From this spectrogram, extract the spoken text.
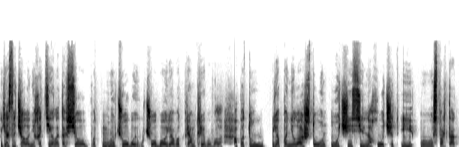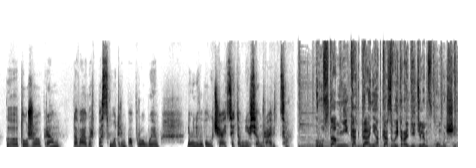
Я сначала не хотела это все, вот учеба, учеба, я вот прям требовала. А потом я поняла, что он очень сильно хочет, и э, Спартак э, тоже прям давай, говорит, посмотрим, попробуем. И у него получается, это мне все нравится. Рустам никогда не отказывает родителям в помощи.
